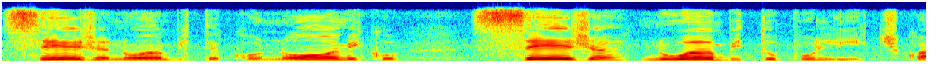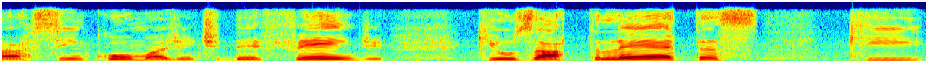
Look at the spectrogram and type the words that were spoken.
seja no âmbito econômico, seja no âmbito político. Assim como a gente defende que os atletas, que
